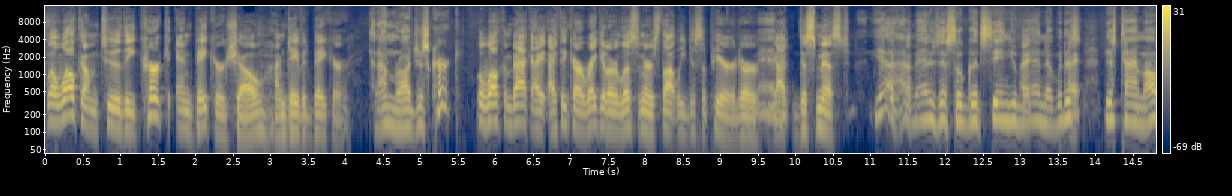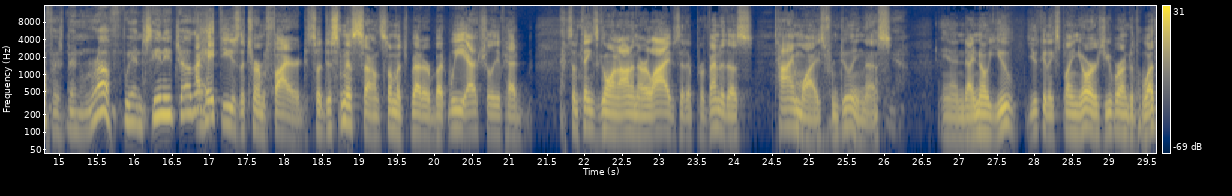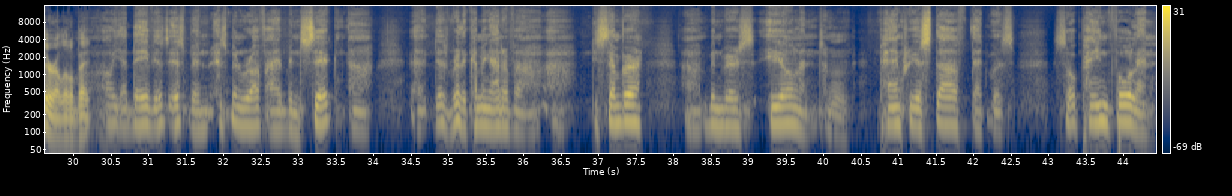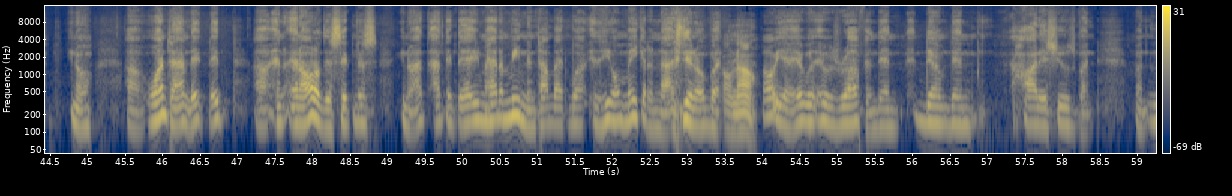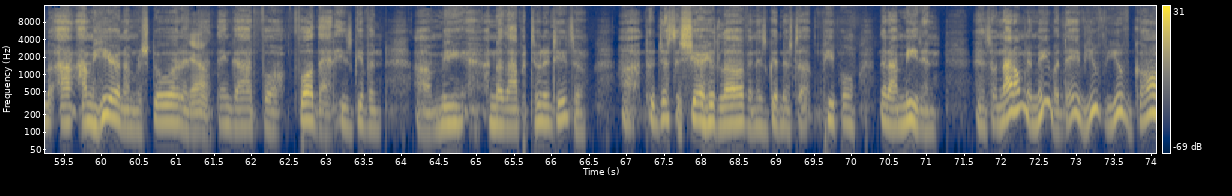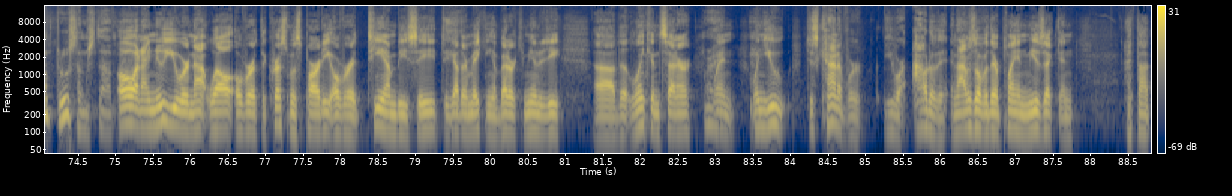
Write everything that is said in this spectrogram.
Well, welcome to the Kirk and Baker Show. I'm David Baker. And I'm Rogers Kirk. Well, welcome back. I, I think our regular listeners thought we disappeared or man, got dismissed. Yeah, man, it's just so good seeing you, man. I, this I, this time off has been rough. We ain't seen each other. I hate to use the term fired, so dismissed sounds so much better. But we actually have had some things going on in our lives that have prevented us time wise from doing this. Yeah. And I know you you can explain yours. You were under the weather a little bit. Oh yeah, Dave. It's, it's been it's been rough. I have been sick. Uh, uh, just really coming out of uh, uh December, uh, been very ill and some mm. pancreas stuff that was so painful. And you know, uh, one time they they and and all of this sickness you know, I, I think they even had a meeting and talking about, well, is he gonna make it or not? You know, but oh no, oh yeah, it was it was rough, and then then then heart issues, but but I, am here and I'm restored, and yeah. I thank God for for that. He's given uh, me another opportunity to uh, to just to share His love and His goodness to people that I meet, and and so not only me, but Dave, you've you've gone through some stuff. Oh, and I knew you were not well over at the Christmas party over at TMBC, Together Making a Better Community, uh, the Lincoln Center. Right. When when you just kind of were you were out of it, and I was over there playing music, and I thought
